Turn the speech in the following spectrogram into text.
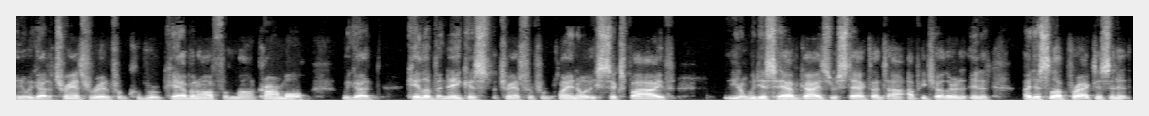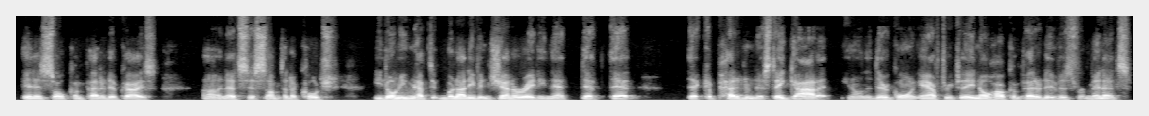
you know, we got a transfer in from Cooper Kavanaugh from Mount Carmel. We got Caleb Vanakis, a transfer from Plano. He's six five you know, we just have guys that are stacked on top of each other, and it, I just love practice, and it, it is so competitive, guys, uh, and that's just something a coach. You don't even have to. We're not even generating that that that that competitiveness. They got it. You know that they're going after each other. They know how competitive is for minutes.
